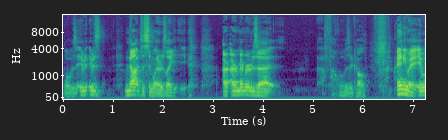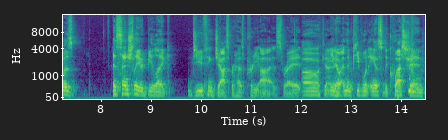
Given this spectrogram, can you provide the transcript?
What was it? It, it was not dissimilar. It was like, I, I remember it was a. Fuck, what was it called? Anyway, it was essentially it would be like, do you think Jasper has pretty eyes? Right. Oh, okay. you know, and then people would answer the question,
